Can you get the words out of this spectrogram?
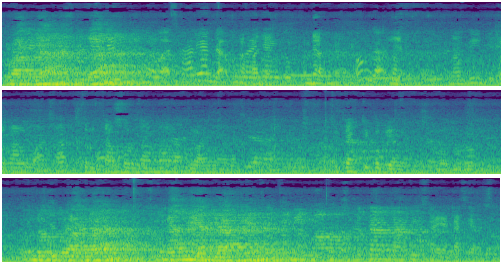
keluarga ya bawa sekalian enggak bunganya itu? Enggak, enggak. Oh enggak. Iya. Nanti terlalu asap terus campur sama tulangnya. Sudah cukup ya. untuk keluarga sudah yang yakin Ini mau sebentar nanti saya kasih asap.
